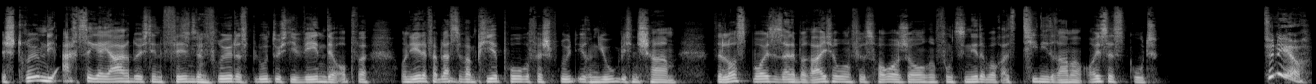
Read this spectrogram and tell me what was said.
Es strömen die 80er Jahre durch den Film, wie früher das Blut durch die Venen der Opfer und jede verblasste Vampirpore versprüht ihren jugendlichen Charme. The Lost Boys ist eine Bereicherung fürs Horrorgenre, funktioniert aber auch als Teenie-Drama äußerst gut. Finde ich auch.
